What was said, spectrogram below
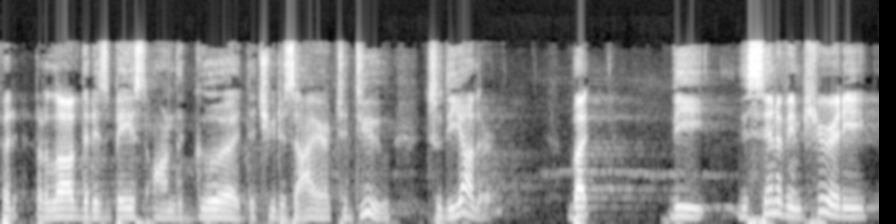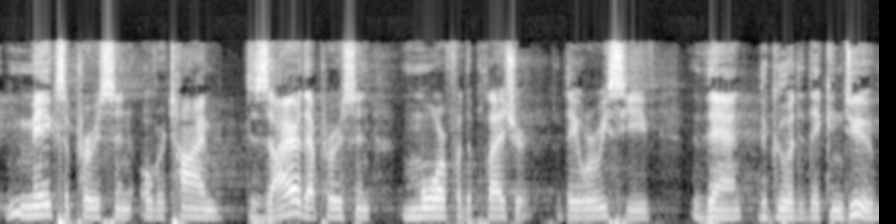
but, but a love that is based on the good that you desire to do to the other. But the, the sin of impurity makes a person over time desire that person more for the pleasure that they will receive than the good that they can do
